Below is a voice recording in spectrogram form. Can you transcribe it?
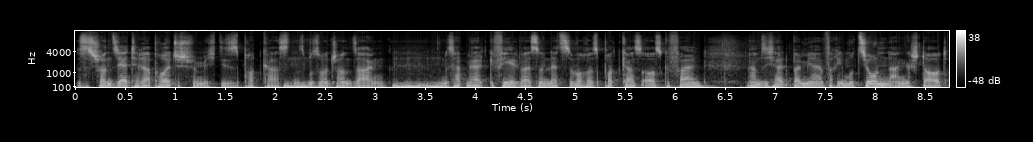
Das ist schon sehr therapeutisch für mich, dieses Podcasten, das muss man schon sagen. Und das hat mir halt gefehlt, weißt du, und letzte Woche ist Podcast ausgefallen, da haben sich halt bei mir einfach Emotionen angestaut.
